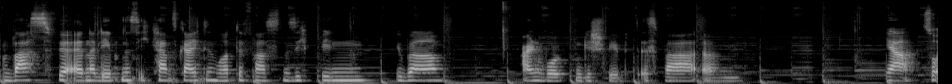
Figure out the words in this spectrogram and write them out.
Was für ein Erlebnis. Ich kann es gar nicht in Worte fassen. Also ich bin über allen Wolken geschwebt. Es war ähm, ja so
